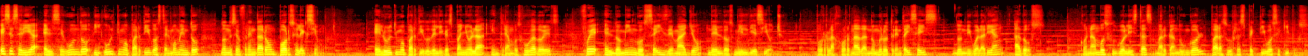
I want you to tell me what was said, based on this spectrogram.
Ese sería el segundo y último partido hasta el momento donde se enfrentaron por selección, el último partido de Liga Española entre ambos jugadores fue el domingo 6 de mayo del 2018, por la jornada número 36, donde igualarían a dos, con ambos futbolistas marcando un gol para sus respectivos equipos.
